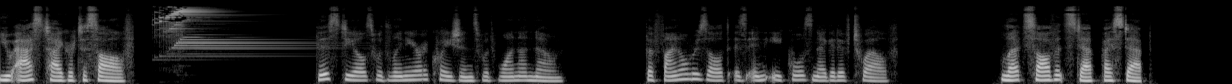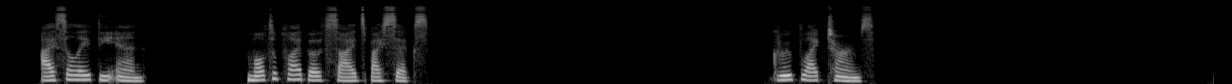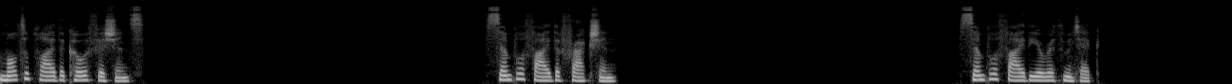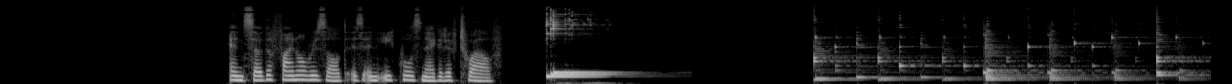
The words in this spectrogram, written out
You ask Tiger to solve. This deals with linear equations with one unknown. The final result is n equals negative 12. Let's solve it step by step. Isolate the n. Multiply both sides by 6. Group like terms. Multiply the coefficients. Simplify the fraction. Simplify the arithmetic. And so the final result is n equals negative 12.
